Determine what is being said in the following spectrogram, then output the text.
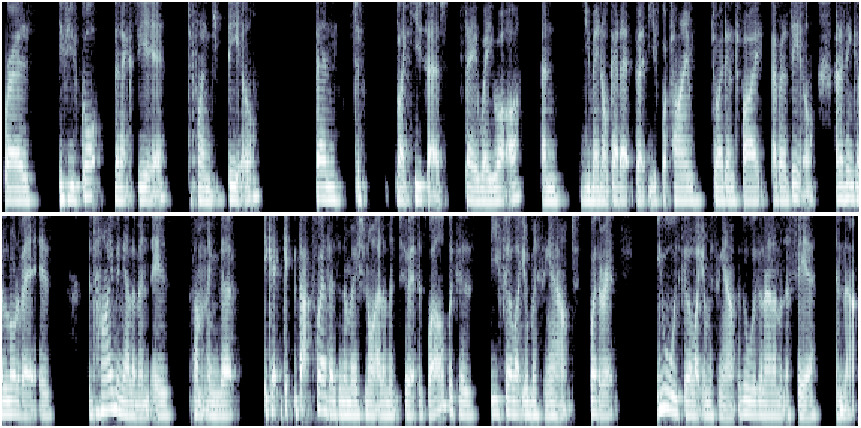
Whereas if you've got the next year to find a deal, then just like you said, stay where you are and you may not get it, but you've got time to identify a better deal. And I think a lot of it is the timing element is something that get, get- that's where there's an emotional element to it as well, because you feel like you're missing out, whether it's you always feel like you're missing out. There's always an element of fear in that.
